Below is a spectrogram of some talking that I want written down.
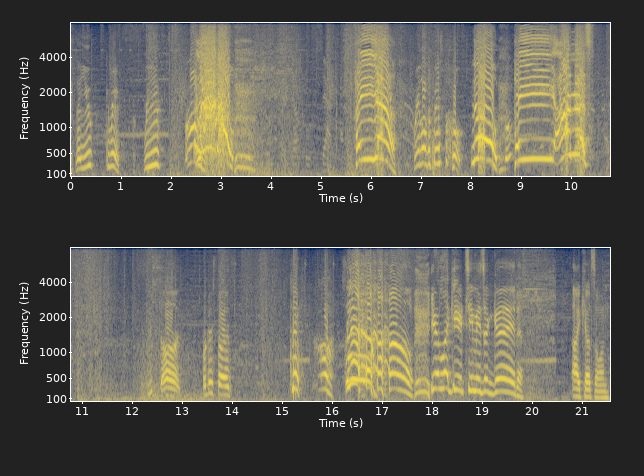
Is that you? Come here. Were you? Oh, No! Hey, yeah! reload the pistol. No! Hey! I missed! You suck. Look at the studs. Kick. Oh, No! You're lucky your teammates are good. Oh, I killed someone.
